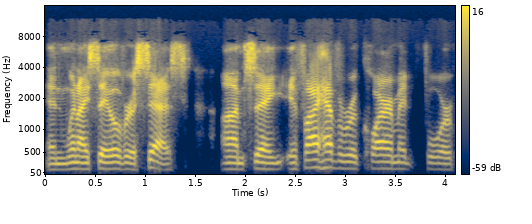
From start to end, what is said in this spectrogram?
And when I say overassess, I'm saying if I have a requirement for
